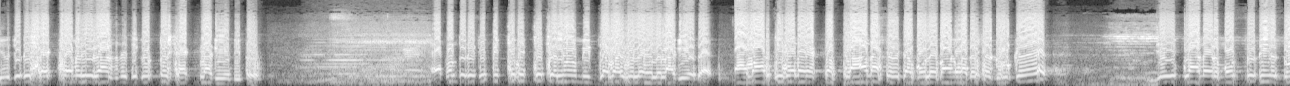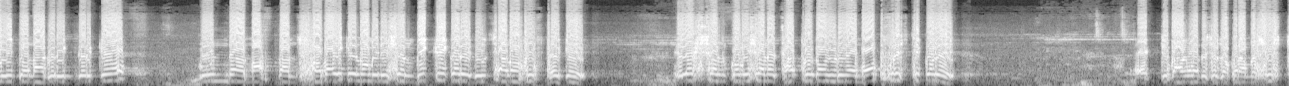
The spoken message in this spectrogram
কেউ যদি শেখ ফ্যামিলির রাজনীতি করতো, শেখ লাগিয়ে দিত। এখন তো দেখি পিচ্ছি পিচ্ছি ছেলে মির্জা ভাই বলে হলে লাগিয়ে দেয়। আমার জীবনের একটা প্ল্যান আছে, এটা বলে বাংলাদেশে ঢুকে যেই প্ল্যানের মধ্য দিয়ে দ্বৈত নাগরিকদেরকে গুন্ডা, মাস্তান সবাইকে নমিনেশন বিক্রি করে গুলশান অফিস থেকে ইলেকশন কমিশনে ছাত্রদল দিয়ে মত সৃষ্টি করে একটি বাংলাদেশে যখন আমরা সুষ্ঠু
